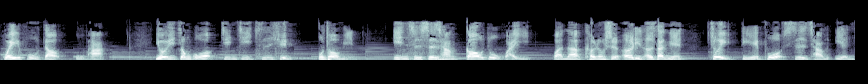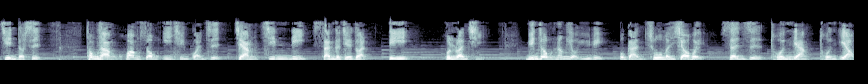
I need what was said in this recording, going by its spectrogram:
恢复到五趴。由于中国经济资讯不透明，因此市场高度怀疑，反而可能是二零二三年最跌破市场眼镜的事。通常放松疫情管制将经历三个阶段，第一。混乱期，民众仍有余力，不敢出门消费，甚至囤粮囤药。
